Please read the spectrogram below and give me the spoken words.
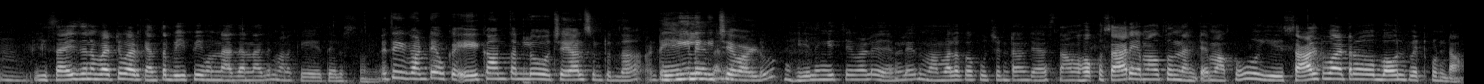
మ్మ్. ఈ సైజుని బట్టి వాడికి ఎంత బీపీ ఉన్నది అన్నది మనకి తెలుస్తుంది. అయితే ఇవంటే ఒక ఏకాంతంలో చేయాల్సి ఉంటుందా అంటే హీలింగ్ ఇచ్చేవాళ్ళు? హీలింగ్ ఇచ్చేవాళ్ళు ఏం లేదు. మమ్మల్ని కూర్చుంటాం చేస్తాం. ఒక్కొక్కసారి ఏమవుతుందంటే మాకు ఈ సాల్ట్ వాటర్ బౌల్ పెట్టుకుంటాం.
